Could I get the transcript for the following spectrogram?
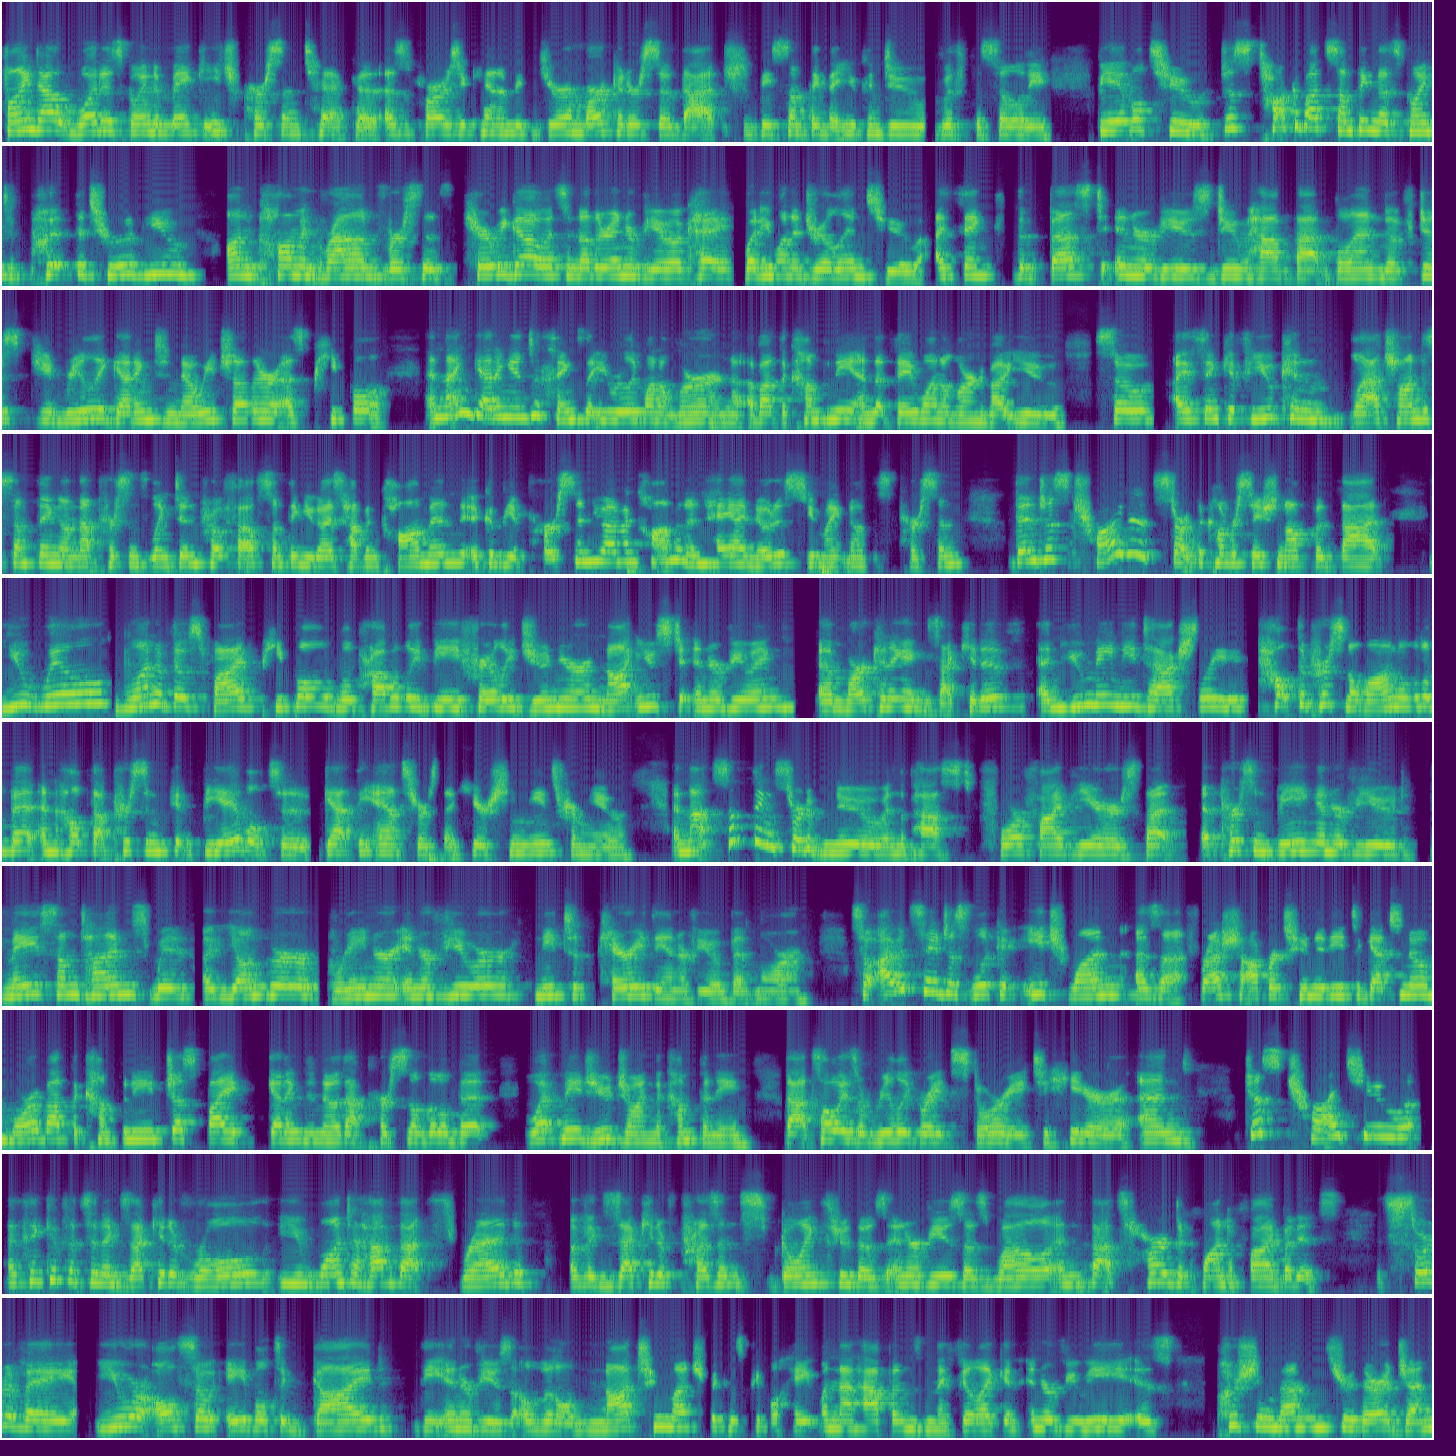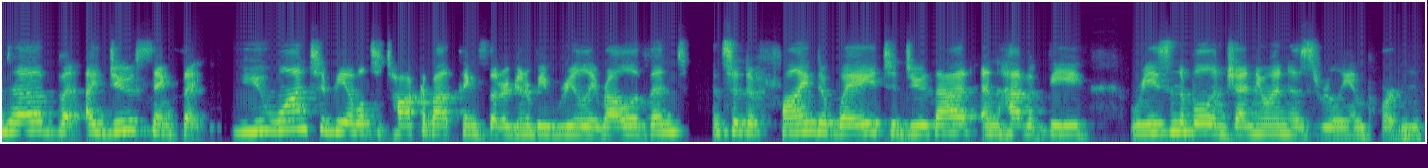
find out what is going to make each person tick as far as you can. I mean, you're a marketer, so that should be something that you can do with facility. Be able to just talk about something that's going to put the two of you on common ground versus here we go, it's another interview. Okay, what do you want to drill into? I think the best interviews do have that blend of just you really getting to know each other as people and then getting into things that you really want to learn about the company and that they want to learn about you. So I think if you can latch onto something on that person's LinkedIn profile, something you guys have in common, it could be a person you have in common. And hey, I noticed you might know this person. Then just try to start the conversation off with that you will, one of those five people will probably be fairly junior, not used to interviewing a marketing executive. And you may need to actually help the person along a little bit and help that person be able to get the answers that he or she needs from you. And that's something sort of new in the past four or five years that a person being interviewed may sometimes, with a younger, greener interviewer, need to carry the interview a bit more. So I would say just look at each one as a fresh opportunity to get to know more about the company just by getting to know that person a little bit. What made you join the company? That's always a really great story to hear. And just try to, I think if it's an executive role, you want to have that thread of executive presence going through those interviews as well. And that's hard to quantify, but it's it's sort of a you are also able to guide the interviews a little not too much because people hate when that happens and they feel like an interviewee is pushing them through their agenda but i do think that you want to be able to talk about things that are going to be really relevant and so to find a way to do that and have it be reasonable and genuine is really important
